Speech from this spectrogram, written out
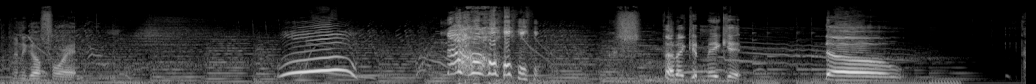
I'm gonna go for it. Woo! No! Thought I could make it. No!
